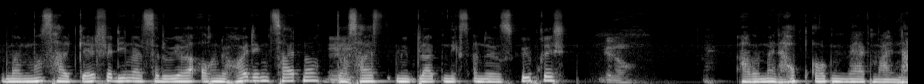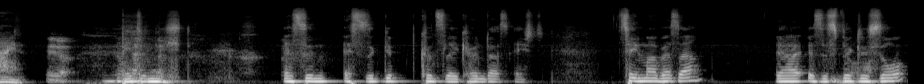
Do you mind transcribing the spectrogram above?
Man muss halt Geld verdienen als Tätowierer, auch in der heutigen Zeit noch. Mhm. Das heißt, mir bleibt nichts anderes übrig. Genau. Aber mein Hauptaugenmerkmal, nein. Ja. Bitte nicht. Es, sind, es gibt Künstler, die können das echt zehnmal besser. Ja, es ist Ja. wirklich so.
